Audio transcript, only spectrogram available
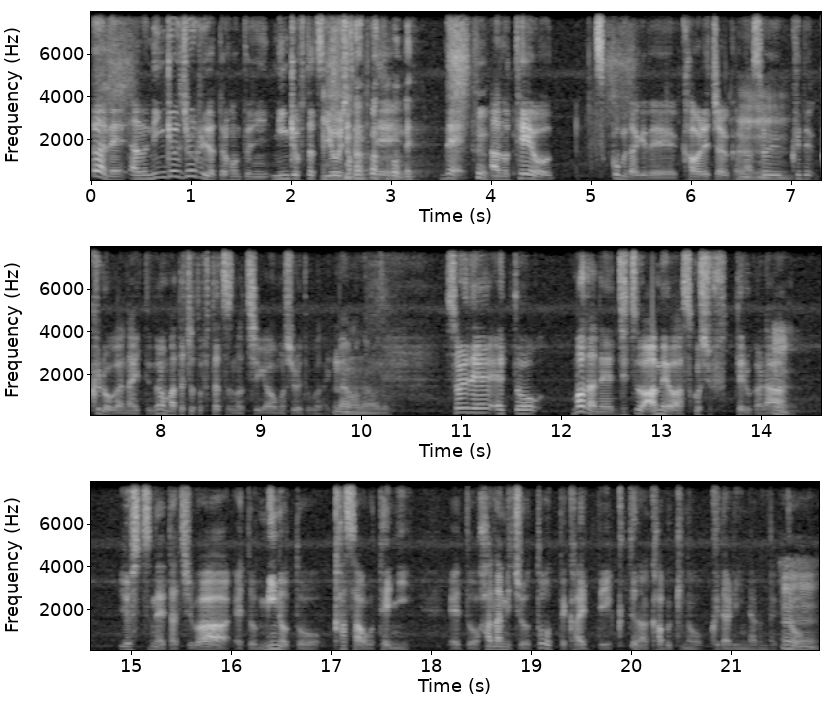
ただねあの人形浄瑠璃だったら本当に人形2つ用意しておいてそうね。ねあの手を突っ込むだけで買われちゃうから、うんうんうん。そういう苦労がないっていうのはまたちょっと2つの違う面白いところだけど。なるほどなるほど。それでえっとまだね実は雨は少し降ってるから、うん。義経たちは、えっと、美濃と傘を手に、えっと、花道を通って帰っていくっていうのが歌舞伎の下りになるんだけど、うんうん。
